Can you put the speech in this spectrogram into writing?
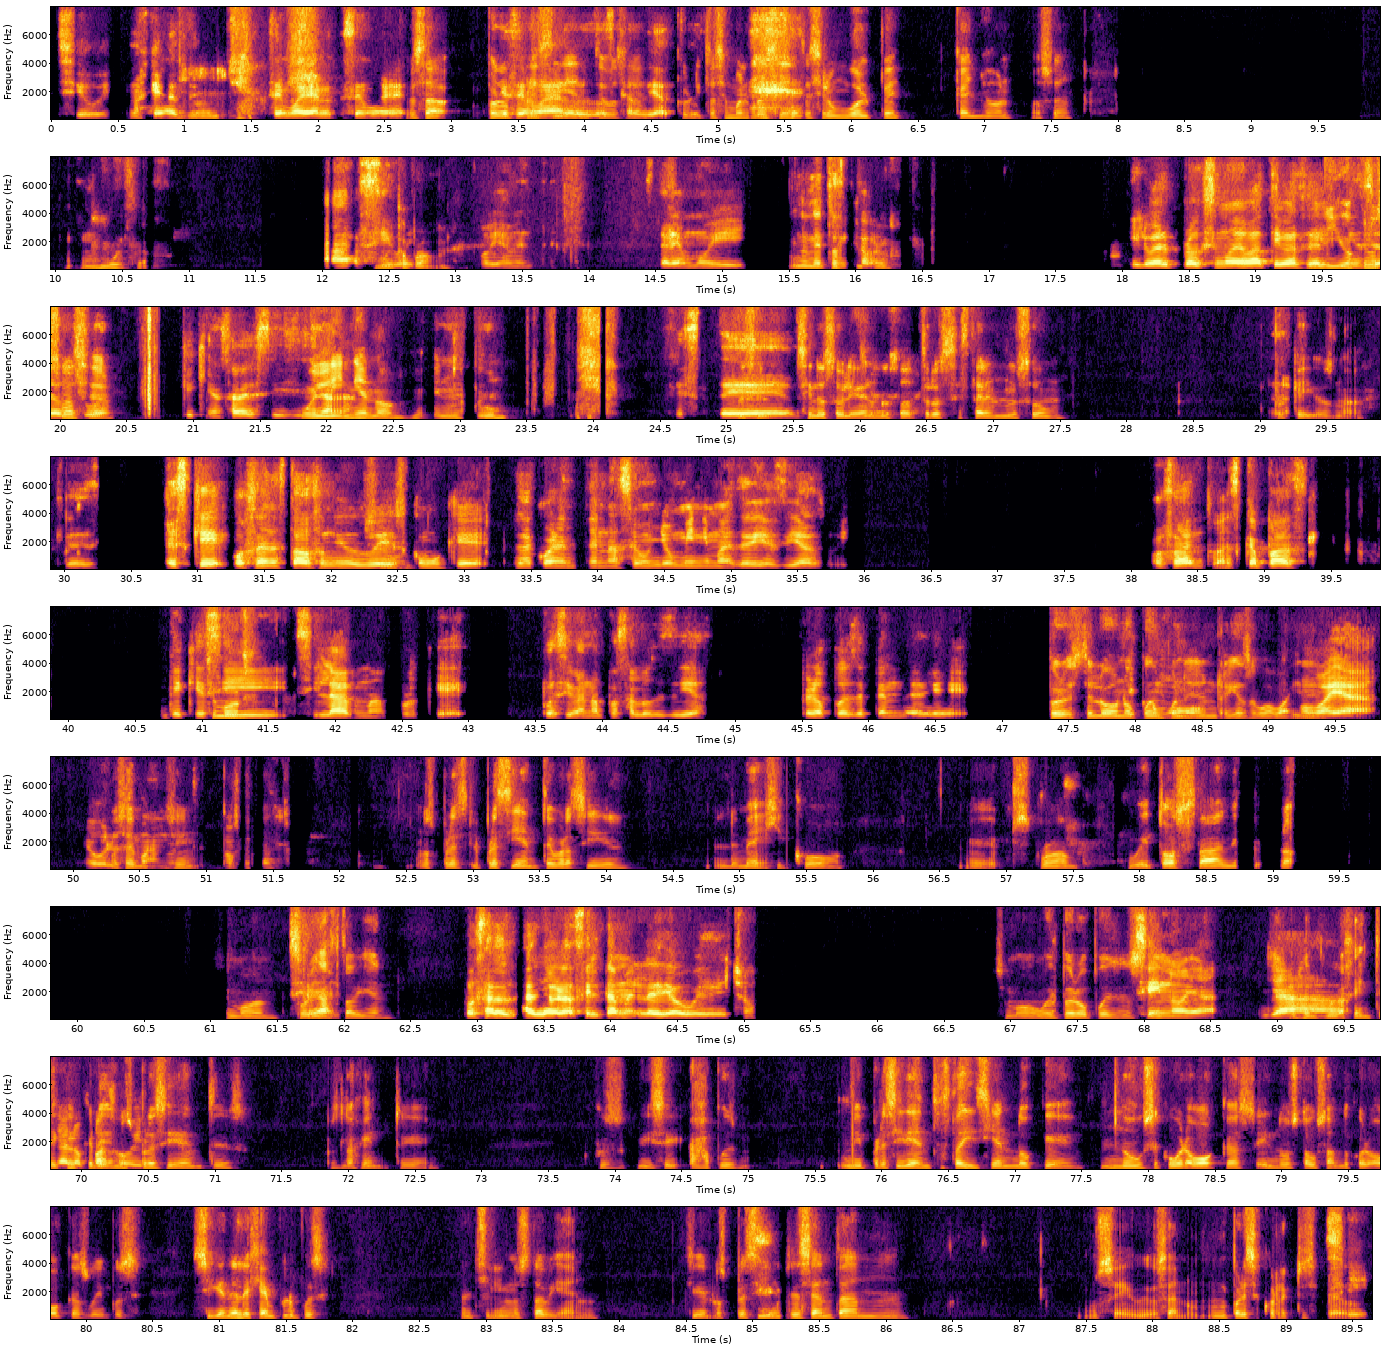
sí, güey. Imagínate, se mueren, se mueren, O sea, que el se mueran los presidente, o sea, que ahorita se muere el presidente sería un golpe cañón, o sea, muy feo, Ah, sí, muy obviamente. Estaría muy, neta, muy. Y luego el próximo debate iba a ser el que 15 no de se va a octubre, hacer. que quién sabe si, si O en línea, ¿no? En un Zoom. Pues Este, si, si nos obligan a nosotros a estar en un Zoom. Porque ellos no. Es que, o sea, en Estados Unidos, güey, es como que la cuarentena, según yo, mínima es de 10 días, güey. O sea, entonces capaz de que Simón. sí, sí la arma, porque pues iban a pasar los 10 días. Pero pues depende de Pero este luego no de pueden cómo- poner en riesgo a Biden. cómo vaya O sea, evolucionando. sí, o sea, los pres- el presidente de Brasil, el de México, eh, pues, Trump, güey, todos estaban no. Simón, pero ya está bien. Pues al, al de Brasil también le dio, güey, de hecho. Simón, güey, pero pues, Sí, no, ya, ya, por ejemplo, la gente que cree en los y- presidentes, pues la gente, pues dice, ah, pues mi presidente está diciendo que no use cubrebocas, él no está usando cubrebocas, güey, pues siguen el ejemplo, pues el chile no está bien que los presidentes sean tan, no sé, güey, o sea, no me parece correcto ese pedo. Sí.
